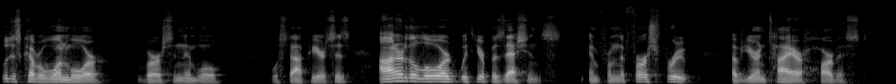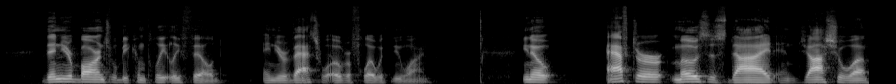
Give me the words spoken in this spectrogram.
We'll just cover one more verse and then we'll, we'll stop here. It says, Honor the Lord with your possessions and from the first fruit of your entire harvest. Then your barns will be completely filled and your vats will overflow with new wine. You know, after Moses died and Joshua,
